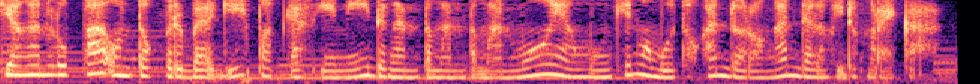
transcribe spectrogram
Jangan lupa untuk berbagi podcast ini dengan teman-temanmu yang mungkin membutuhkan dorongan dalam hidup mereka.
